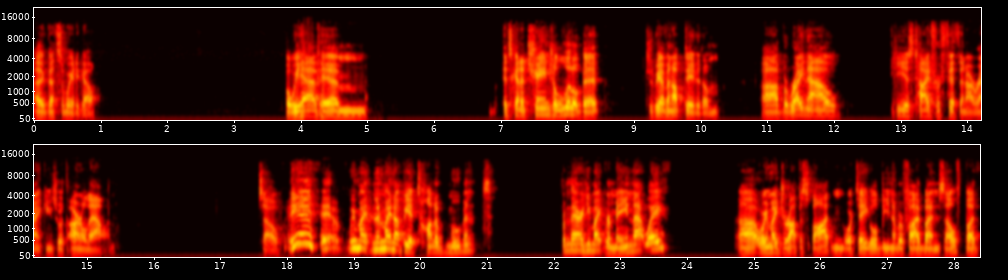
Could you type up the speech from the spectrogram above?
I think that's the way to go but we have him. It's going to change a little bit because we haven't updated him. Uh, but right now, he is tied for fifth in our rankings with Arnold Allen. So yeah, we might there might not be a ton of movement from there. He might remain that way, uh, or he might drop a spot and Ortega will be number five by himself. But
